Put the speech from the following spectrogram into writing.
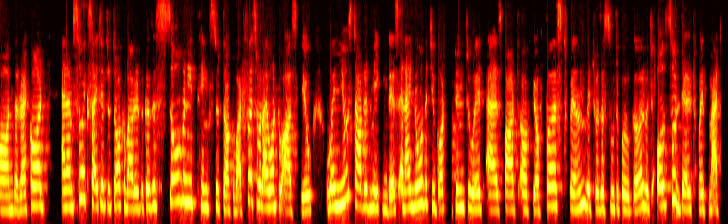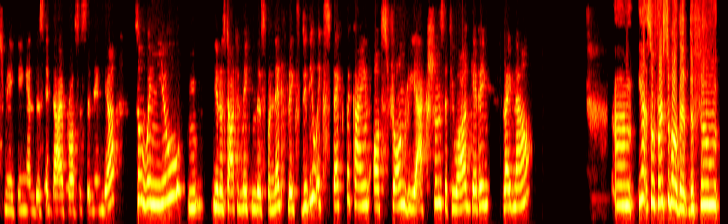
on the record. And I'm so excited to talk about it because there's so many things to talk about. First of all, I want to ask you when you started making this, and I know that you got into it as part of your first film, which was A Suitable Girl, which also dealt with matchmaking and this entire process in India. So when you mm, you know started making this for Netflix, did you expect the kind of strong reactions that you are getting right now? Um, yeah. So first of all, the the film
